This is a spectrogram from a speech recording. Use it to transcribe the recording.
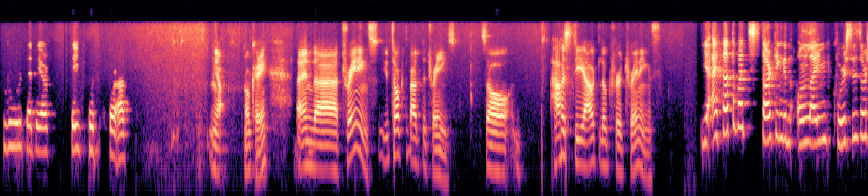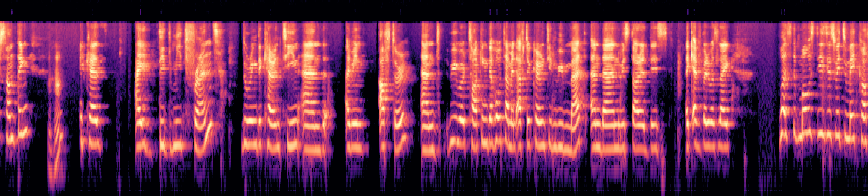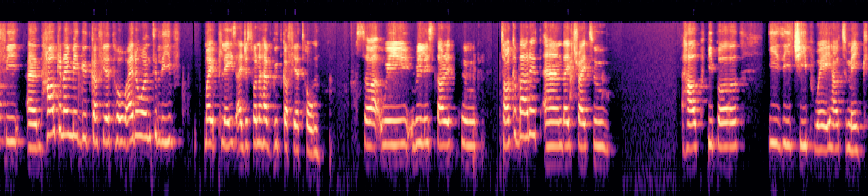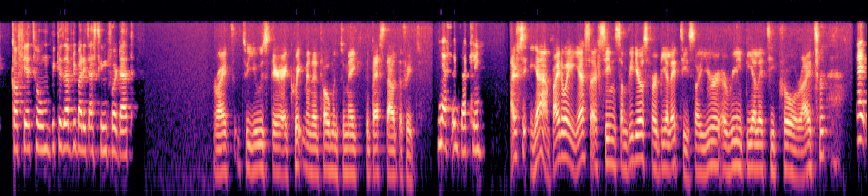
rules that they are they put for us. Yeah. Okay. And uh, trainings. You talked about the trainings. So, how's the outlook for trainings? Yeah, I thought about starting an online courses or something hmm because I did meet friends during the quarantine and I mean after and we were talking the whole time and after quarantine we met and then we started this like everybody was like what's the most easiest way to make coffee? And how can I make good coffee at home? I don't want to leave my place. I just want to have good coffee at home. So uh, we really started to talk about it and I try to help people easy cheap way how to make coffee at home because everybody's asking for that. Right. To use their equipment at home and to make the best out of it. yes exactly I've seen, yeah. By the way, yes, I've seen some videos for Bialetti. So you're a real Bialetti pro, right?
